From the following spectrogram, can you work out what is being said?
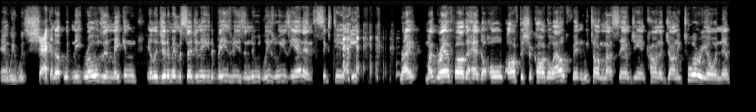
and we was shacking up with Negroes and making illegitimate miscegenated babies in New Louisiana in 1680 right? My grandfather had to hold off the Chicago outfit, and we talking about Sam Giancana, Johnny Torrio, and them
